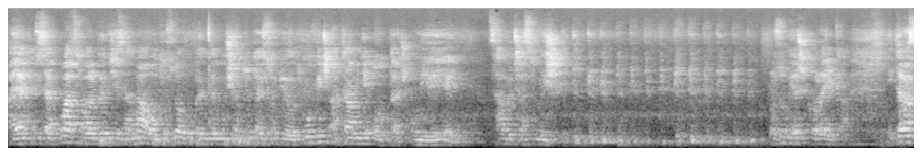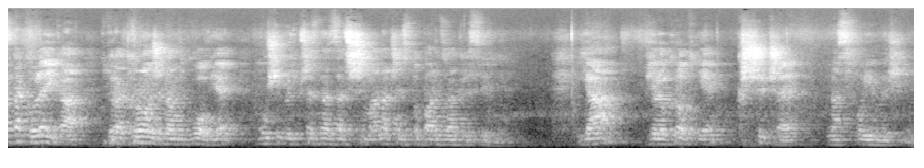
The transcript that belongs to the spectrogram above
A jak mi zapłacą, ale będzie za mało, to znowu będę musiał tutaj sobie odmówić, a tam nie oddać. Ojej, cały czas myśli. Rozumiesz? Kolejka. I teraz ta kolejka, która krąży nam w głowie, musi być przez nas zatrzymana, często bardzo agresywnie. Ja wielokrotnie krzyczę na swoje myśli.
